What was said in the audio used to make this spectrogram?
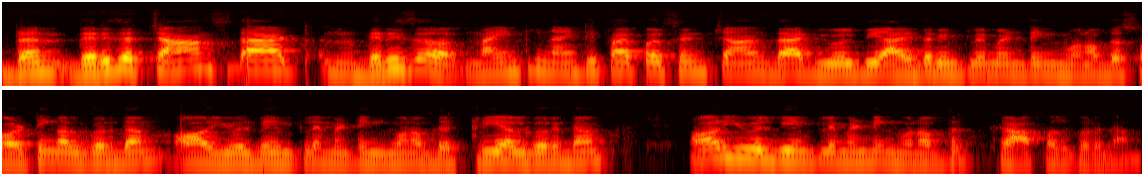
then there is a chance that there is a 90 95% chance that you will be either implementing one of the sorting algorithm or you will be implementing one of the tree algorithm or you will be implementing one of the graph algorithm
